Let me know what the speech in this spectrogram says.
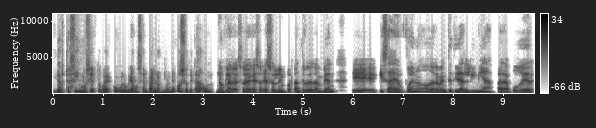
de ostracismo, ¿cierto? Para ver cómo logramos salvar los negocios de cada uno. No, claro, eso es, eso, eso es lo importante, pero también eh, quizás es bueno de repente tirar líneas para poder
